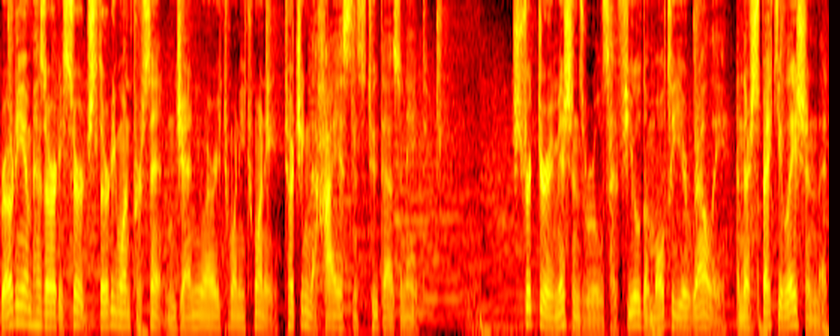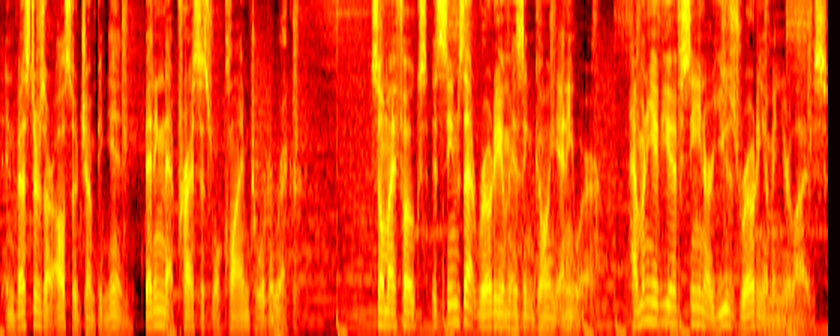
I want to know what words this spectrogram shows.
Rhodium has already surged 31% in January 2020, touching the highest since 2008. Stricter emissions rules have fueled a multi year rally, and there's speculation that investors are also jumping in, betting that prices will climb toward a record. So, my folks, it seems that rhodium isn't going anywhere. How many of you have seen or used rhodium in your lives?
